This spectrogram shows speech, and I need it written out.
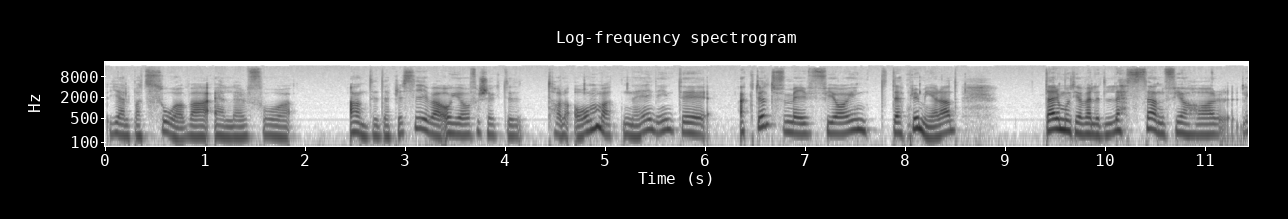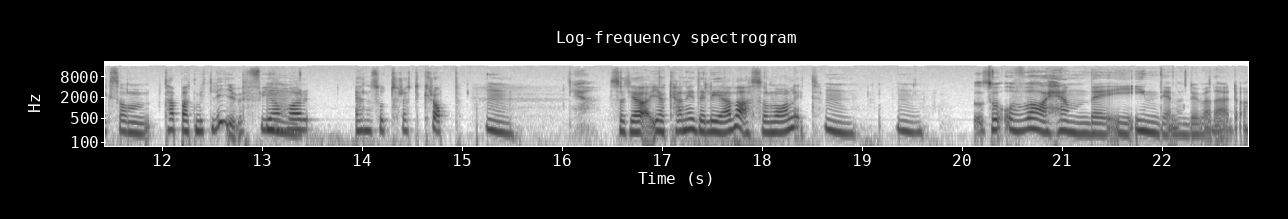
hjälp att sova eller få antidepressiva. Och jag försökte tala om att nej, det är inte aktuellt för mig, för jag är inte deprimerad. Däremot är jag väldigt ledsen, för jag har liksom tappat mitt liv. För jag Mm. har en så trött kropp. Mm. Så att jag, jag kan inte leva som vanligt. Mm. Mm. Så, och vad hände i Indien när du var där då?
